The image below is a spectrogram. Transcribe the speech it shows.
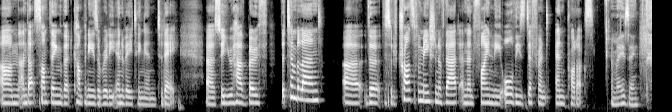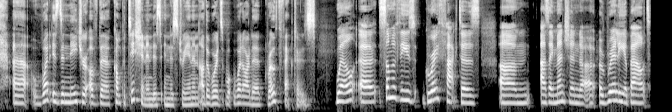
Um, and that's something that companies are really innovating in today. Uh, so you have both the timberland, uh, the, the sort of transformation of that, and then finally all these different end products. Amazing. Uh, what is the nature of the competition in this industry? And in other words, what are the growth factors? Well, uh, some of these growth factors, um, as I mentioned, are, are really about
